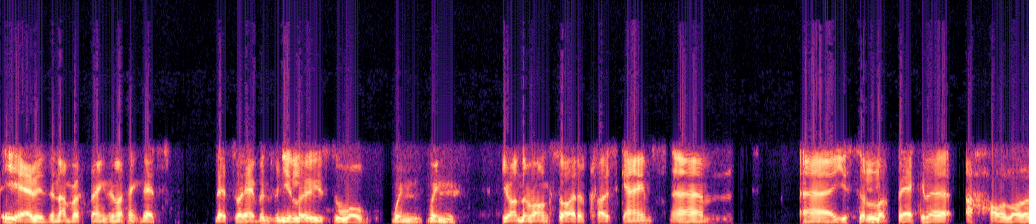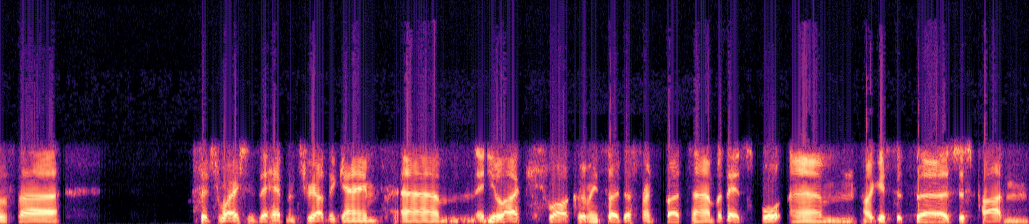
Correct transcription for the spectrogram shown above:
Yeah, there's a number of things, and I think that's that's what happens when you lose, or when when you're on the wrong side of close games. Um, uh, you sort of look back at a, a whole lot of uh, situations that happen throughout the game, um, and you're like, well, it could have been so different. But um, but that's sport. Um, I guess it's uh, it's just part and,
